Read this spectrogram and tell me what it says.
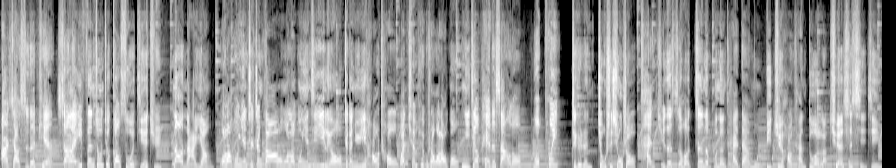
二小时的片，上来一分钟就告诉我结局，闹哪样？我老公颜值真高，我老公演技一流，这个女一好丑，完全配不上我老公，你就配得上喽！我呸！这个人就是凶手。看剧的时候真的不能开弹幕，比剧好看多了，全是戏精。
